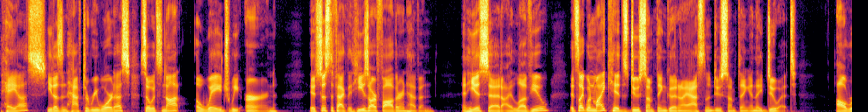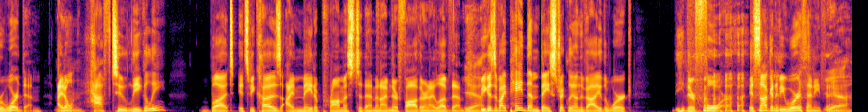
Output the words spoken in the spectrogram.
pay us, He doesn't have to reward us. So it's not a wage we earn. It's just the fact that He's our Father in heaven and He has said, I love you. It's like when my kids do something good and I ask them to do something and they do it, I'll reward them. I don't have to legally, but it's because I made a promise to them and I'm their father and I love them. Yeah. Because if I paid them based strictly on the value of the work, they're four. it's not going to be worth anything. Yeah,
